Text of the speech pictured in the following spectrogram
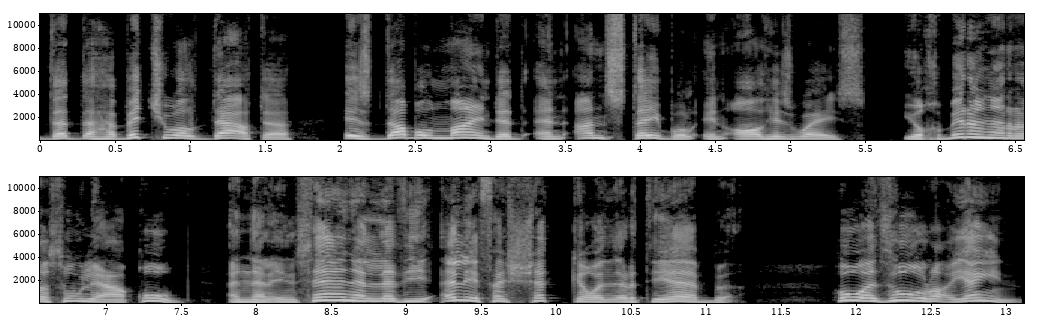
that the habitual doubter is double minded and unstable in all his ways. يخبرنا الرسول يعقوب أن الإنسان الذي ألف الشك والارتياب هو ذو رأيين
